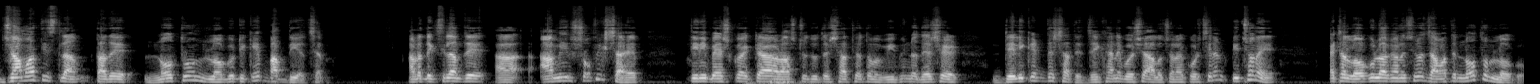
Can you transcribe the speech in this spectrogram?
জামাত ইসলাম তাদের নতুন লগোটিকে বাদ দিয়েছেন। আমরা দেখছিলাম যে আমির শফিক সাহেব, তিনি বেশ কয়েকটা রাষ্ট্রদূতের সাথে অথবা বিভিন্ন দেশের ডেলিগেটদের সাথে যেখানে বসে আলোচনা করছিলেন, পিছনে একটা লগো লাগানো ছিল, জামাতের নতুন লগো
